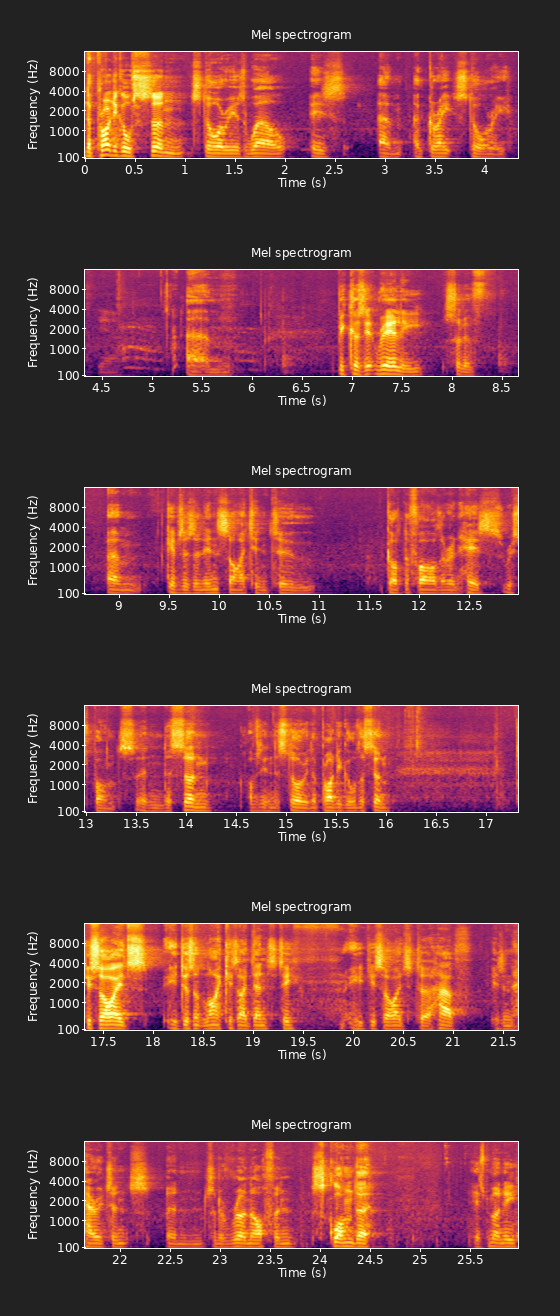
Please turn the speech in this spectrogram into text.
the prodigal son story as well is um, a great story yeah. um, because it really sort of um, gives us an insight into God the Father and his response. And the son, obviously in the story, the prodigal, the son decides he doesn't like his identity. He decides to have his inheritance and sort of run off and squander his money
